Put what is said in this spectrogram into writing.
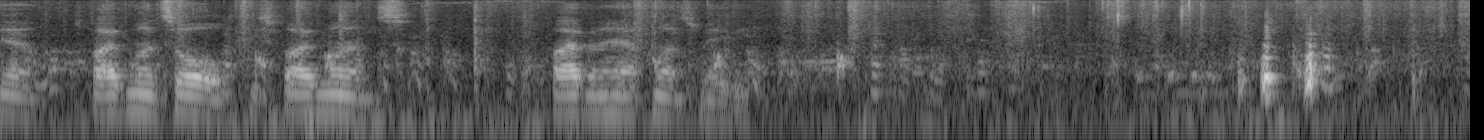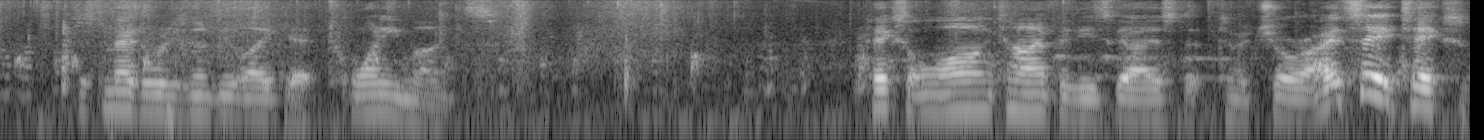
Yeah, five months old. He's five months. Five and a half months maybe. Just imagine what he's going to be like at 20 months. It takes a long time for these guys to, to mature. I'd say it takes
